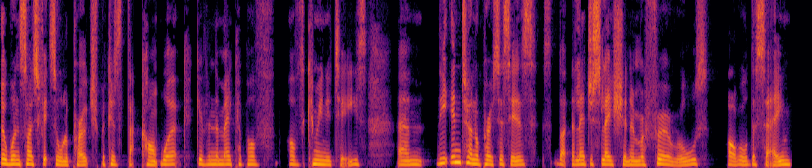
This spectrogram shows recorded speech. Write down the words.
a one size fits all approach because that can't work given the makeup of of the communities. Um, the internal processes, like the legislation and referrals, are all the same.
